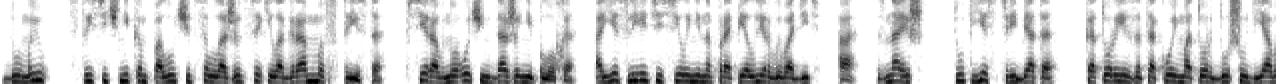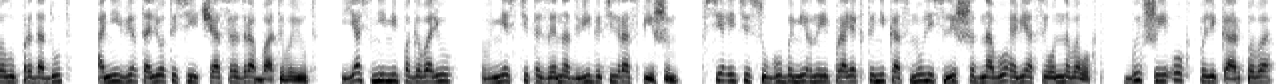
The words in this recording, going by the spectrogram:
Думаю, с тысячником получится уложиться килограммов в 300. Все равно очень даже неплохо. А если эти силы не на пропеллер выводить, а, знаешь, тут есть ребята, которые за такой мотор душу дьяволу продадут, они вертолеты сейчас разрабатывают. Я с ними поговорю, вместе ТЗ на двигатель распишем. Все эти сугубо мирные проекты не коснулись лишь одного авиационного ОКТ. Бывший ОКТ Поликарпова,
